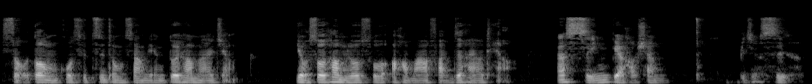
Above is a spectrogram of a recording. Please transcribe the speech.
手动或是自动上链，对他们来讲，有时候他们都说啊好麻烦，这还要调。那石英表好像比较适合。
